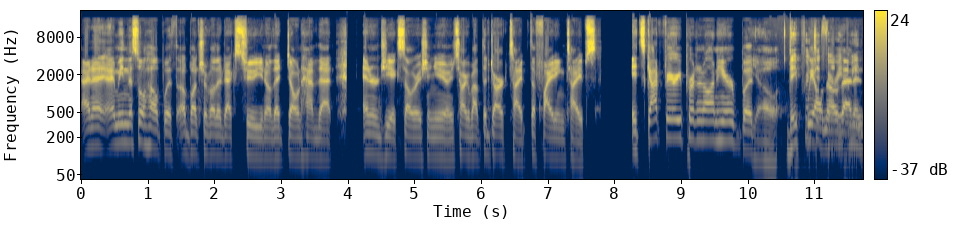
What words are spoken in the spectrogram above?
And I, I mean, this will help with a bunch of other decks too, you know, that don't have that energy acceleration. You know, you talk about the dark type, the fighting types. It's got fairy printed on here, but Yo, they printed we all know fairy- that I mean,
